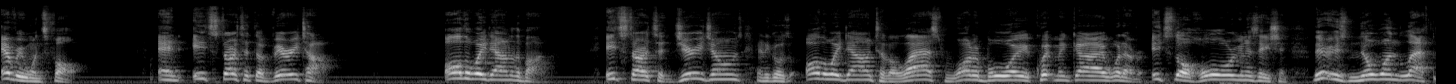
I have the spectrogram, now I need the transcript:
everyone's fault. And it starts at the very top, all the way down to the bottom. It starts at Jerry Jones and it goes all the way down to the last water boy, equipment guy, whatever. It's the whole organization. There is no one left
